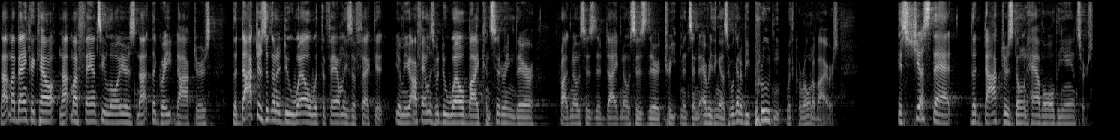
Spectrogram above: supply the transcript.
Not my bank account, not my fancy lawyers, not the great doctors. The doctors are going to do well with the families affected. I mean, our families would do well by considering their prognosis, their diagnosis, their treatments, and everything else. We're going to be prudent with coronavirus. It's just that the doctors don't have all the answers.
